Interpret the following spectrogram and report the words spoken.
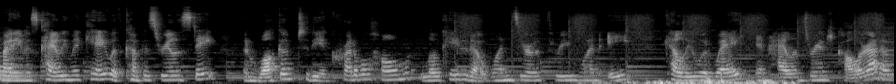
My name is Kylie McKay with Compass Real Estate, and welcome to the incredible home located at 10318 Kelliwood Way in Highlands Ranch, Colorado.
